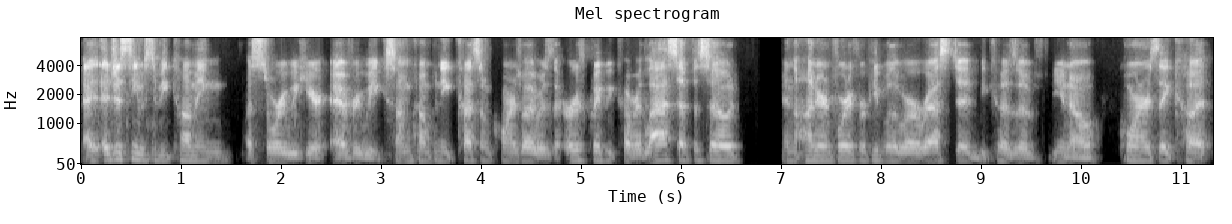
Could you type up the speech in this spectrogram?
It, it just seems to be coming a story we hear every week. Some company cut some corners, whether it was the earthquake we covered last episode and the 144 people that were arrested because of, you know, corners they cut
